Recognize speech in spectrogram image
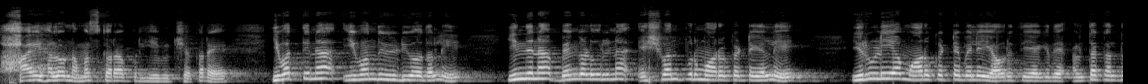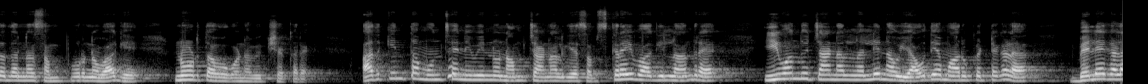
ಹಾಯ್, ಹಲೋ, ನಮಸ್ಕಾರ ಪ್ರಿಯ ವೀಕ್ಷಕರೇ. ಇವತ್ತಿನ ಈ ಒಂದು ವಿಡಿಯೋದಲ್ಲಿ ಇಂದಿನ ಬೆಂಗಳೂರಿನ ಯಶವಂತಪುರ ಮಾರುಕಟ್ಟೆಯಲ್ಲಿ ಈರುಳ್ಳಿಯ ಮಾರುಕಟ್ಟೆ ಬೆಲೆ ಯಾವ ರೀತಿಯಾಗಿದೆ ಅಂತಕ್ಕಂಥದ್ದನ್ನು ಸಂಪೂರ್ಣವಾಗಿ ನೋಡ್ತಾ ಹೋಗೋಣ ವೀಕ್ಷಕರೇ. ಅದಕ್ಕಿಂತ ಮುಂಚೆ ನೀವಿನ್ನು ನಮ್ಮ ಚಾನಲ್ಗೆ ಸಬ್ಸ್ಕ್ರೈಬ್ ಆಗಿಲ್ಲ ಅಂದರೆ ಈ ಒಂದು ಚಾನಲ್ನಲ್ಲಿ ನಾವು ಯಾವುದೇ ಮಾರುಕಟ್ಟೆಗಳ ಬೆಲೆಗಳ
